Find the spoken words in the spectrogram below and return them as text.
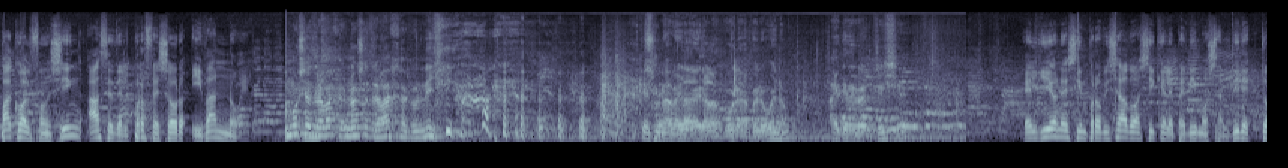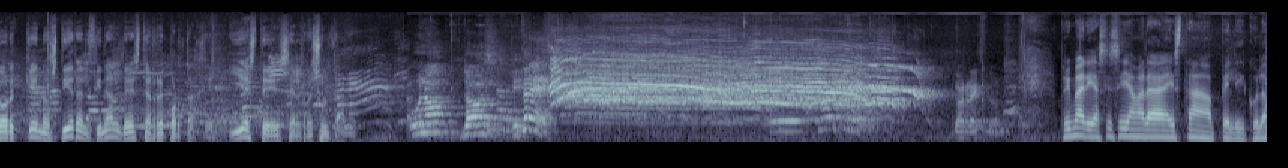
Paco Alfonsín hace del profesor Iván Noel. ¿Cómo se trabaja? No se trabaja con niños. es una verdadera locura, pero bueno, hay que divertirse. El guion es improvisado, así que le pedimos al director que nos diera el final de este reportaje. Y este es el resultado. Uno, dos y tres. Correcto. Primaria, así se llamará esta película.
